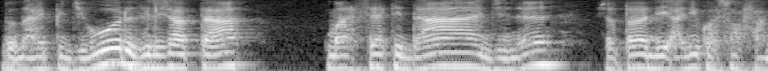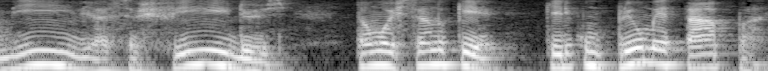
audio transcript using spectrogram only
do naipe de ouros, ele já está uma certa idade, né? já está ali, ali, com a sua família, seus filhos. Então mostrando que, que ele cumpriu uma etapa,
